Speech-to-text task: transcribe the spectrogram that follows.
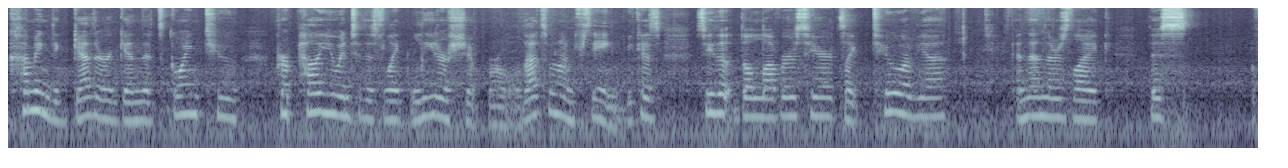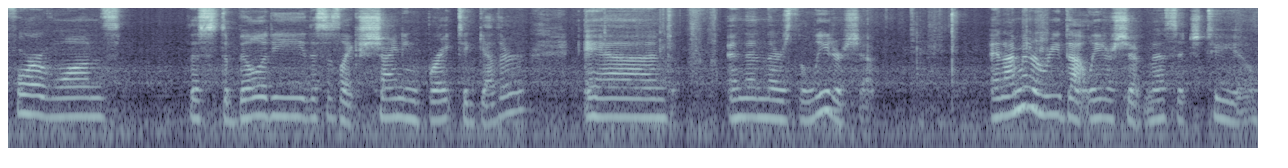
coming together again that's going to propel you into this like leadership role. That's what I'm seeing because see the the lovers here, it's like two of you and then there's like this four of wands, this stability, this is like shining bright together and and then there's the leadership. And I'm going to read that leadership message to you.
